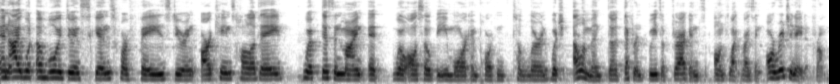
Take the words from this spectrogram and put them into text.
and I would avoid doing skins for Faes during Arcane's holiday. With this in mind, it will also be more important to learn which element the different breeds of dragons on Flight Rising originated from.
